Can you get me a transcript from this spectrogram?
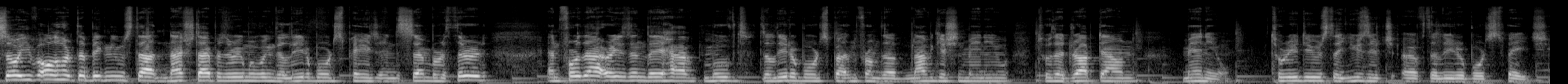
So you've all heard the big news that Nitro Type is removing the leaderboards page in December 3rd and for that reason they have moved the leaderboards button from the navigation menu to the drop down menu to reduce the usage of the leaderboards page.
